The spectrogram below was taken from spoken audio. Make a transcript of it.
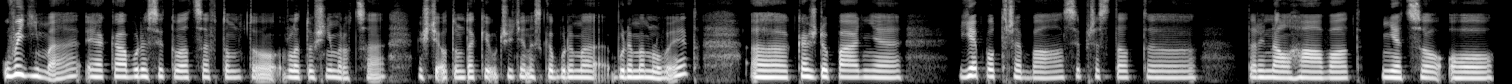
Uvidíme, jaká bude situace v tomto v letošním roce. Ještě o tom taky určitě dneska budeme, budeme mluvit. Eh, každopádně je potřeba si přestat eh, tady nalhávat něco o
